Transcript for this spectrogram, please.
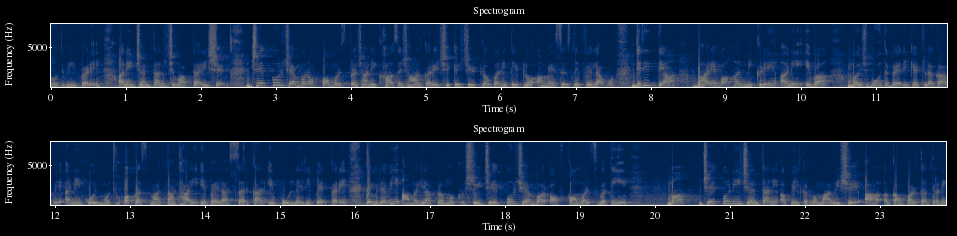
જોડવી પડે અને જનતાની જવાબદારી છે. જેતપુર ચેમ્બર ઓફ કોમર્સ પ્રજાને ખાસ જાણ કરે છે કે જેટલો બને તેટલો આ મેસેજને ફેલાવો. જેથી ત્યાં ભારે વાહન નીકળે અને એવા મજબૂત બેરીગેટ લગાવે અને કોઈ મોટું અકસ્માત ન થાય એ પહેલા સરકાર એ પુલને રિપેર કરે. તેમ રવિ આંબલિયા પ્રમુખ Shri Jetpur chamber of commerce વતી માં જેતપુરની જનતાને અપીલ કરવામાં આવી છે. આ અગાઉ પણ તંત્રને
